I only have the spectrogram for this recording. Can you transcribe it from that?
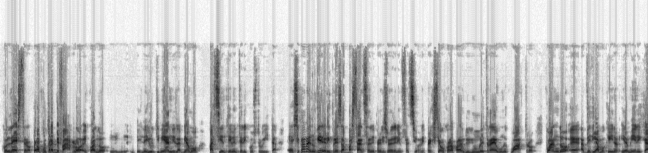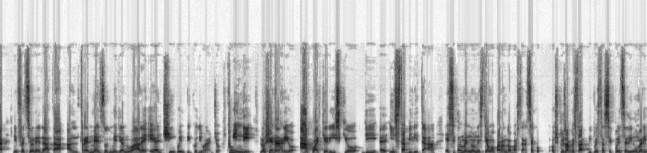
con l'estero, però potrebbe farlo, e quando mh, negli ultimi anni l'abbiamo pazientemente ricostruita, eh, secondo me non viene ripresa abbastanza nelle previsioni dell'inflazione, perché stiamo ancora parlando di 1,3, 1,4, quando eh, vediamo che in, in America l'inflazione è data al 3,5 di media annuale e al 5 in piccolo politico di maggio. Quindi lo scenario ha qualche rischio di eh, instabilità e secondo me non ne stiamo parlando abbastanza. Ecco, scusa questa, di questa sequenza di numeri,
